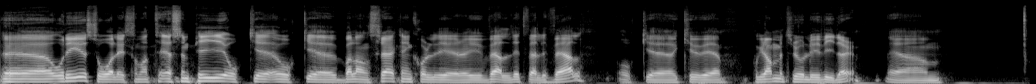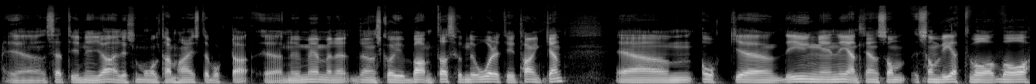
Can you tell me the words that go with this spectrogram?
Uh, och det är ju så liksom att S&P och, och uh, balansräkningen korrelerar ju väldigt, väldigt väl och uh, QE-programmet rullar ju vidare. Sätter ju nya liksom all time highs där borta nu med, men den- den ska ju bantas under året, är ju tanken. Och det är ju ingen egentligen som, som vet vad, vad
